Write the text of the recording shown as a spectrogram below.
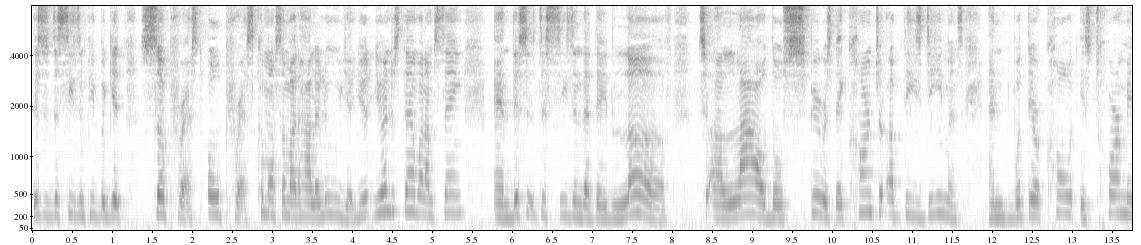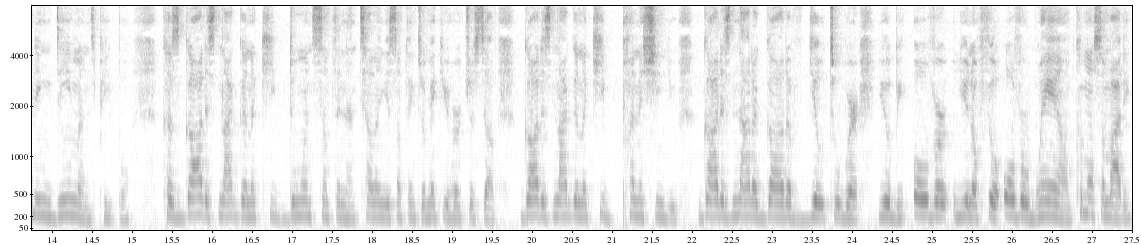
This is the season people get suppressed, oppressed. Come on, somebody, hallelujah. You, you understand what I'm saying? And this is the season that they love to allow those spirits. They conjure up these demons. And what they're called is tormenting demons people. Because god is not going to keep doing something and telling you something to make you hurt yourself. God is not going to keep punishing you. God is not a god of guilt to where you'll be over you know feel overwhelmed. Come on somebody.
